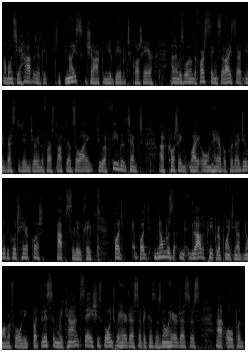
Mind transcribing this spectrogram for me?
And once you have it, it'll keep nice and sharp and you'll be able to cut hair. And it was one of the first things that I certainly invested in during the first lockdown. So I do a feeble attempt at cutting my own hair. But could I do with a good haircut? Absolutely, but but numbers. A lot of people are pointing out Norma Foley. But listen, we can't say she's going to a hairdresser because there's no hairdressers uh, open.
